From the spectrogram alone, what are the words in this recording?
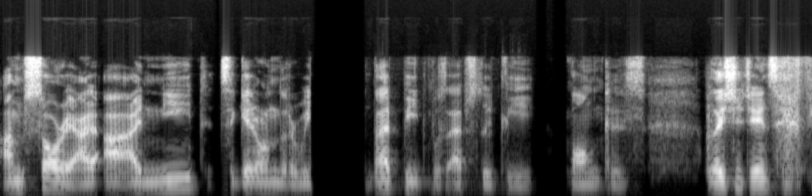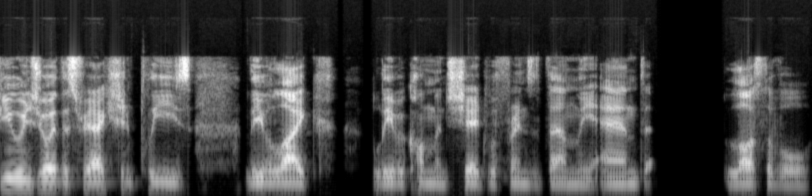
I'm sorry, I I, I need to get on the remix. That beat was absolutely bonkers. Ladies and gents, if you enjoyed this reaction, please leave a like, leave a comment, share it with friends and family, and last of all,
